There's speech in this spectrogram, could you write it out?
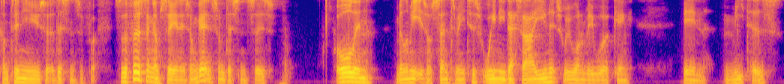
Continues at a distance of. foot. So the first thing I'm seeing is I'm getting some distances, all in millimeters or centimeters. We need SI units. We want to be working in meters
